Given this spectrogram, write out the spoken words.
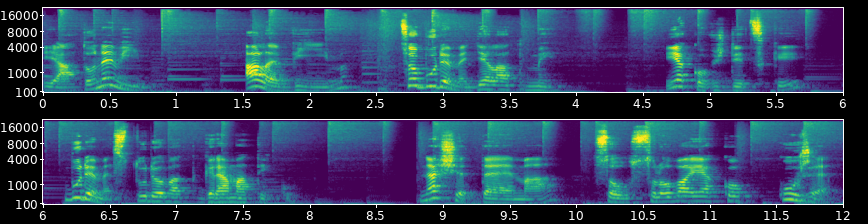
Já to nevím, ale vím, co budeme dělat my. Jako vždycky budeme studovat gramatiku. Naše téma jsou slova jako kuře.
